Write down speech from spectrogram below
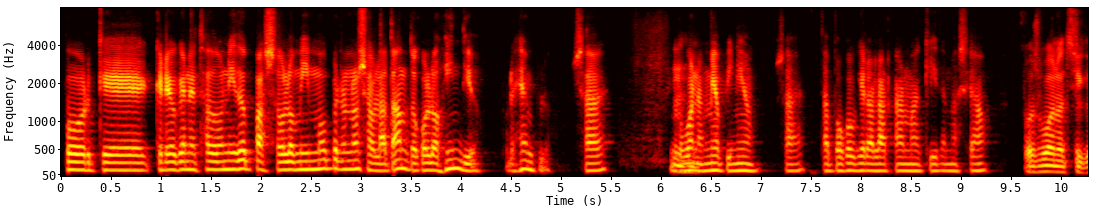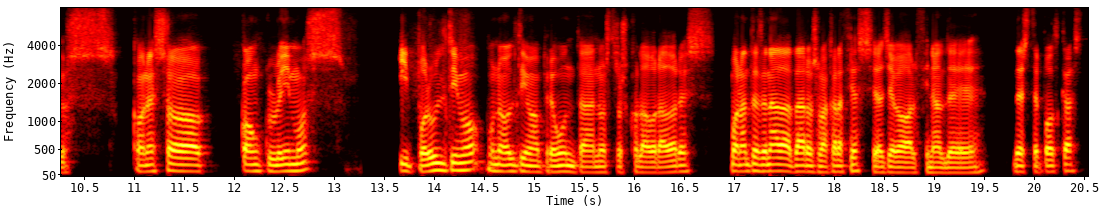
porque creo que en Estados Unidos pasó lo mismo, pero no se habla tanto con los indios, por ejemplo, ¿sabes? Ujú. bueno, en mi opinión, ¿sabes? Tampoco quiero alargarme aquí demasiado. Pues bueno, chicos, con eso concluimos. Y por último, una última pregunta a nuestros colaboradores. Bueno, antes de nada, daros las gracias si has llegado al final de, de este podcast.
